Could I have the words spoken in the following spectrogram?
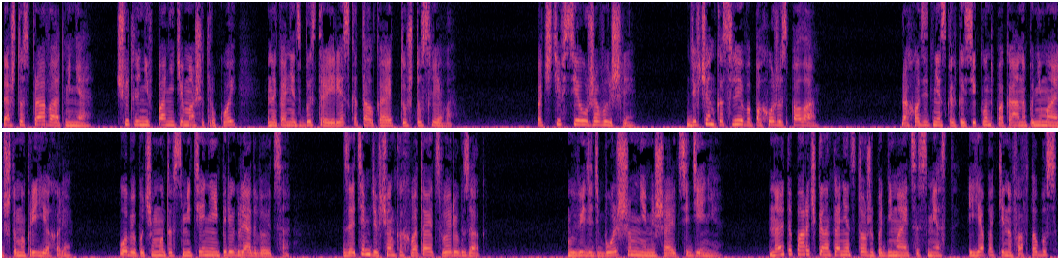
Та, что справа от меня, чуть ли не в панике машет рукой и, наконец, быстро и резко толкает ту, что слева. Почти все уже вышли. Девчонка слева, похоже, спала. Проходит несколько секунд, пока она понимает, что мы приехали. Обе почему-то в смятении переглядываются. Затем девчонка хватает свой рюкзак — Увидеть больше мне мешают сиденья. Но эта парочка, наконец, тоже поднимается с мест, и я, покинув автобус,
